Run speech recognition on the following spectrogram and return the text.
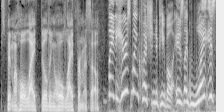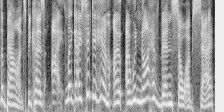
spent my whole life building a whole life for myself. But here's my question to people is like what is the balance because I like I said to him I I would not have been so upset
